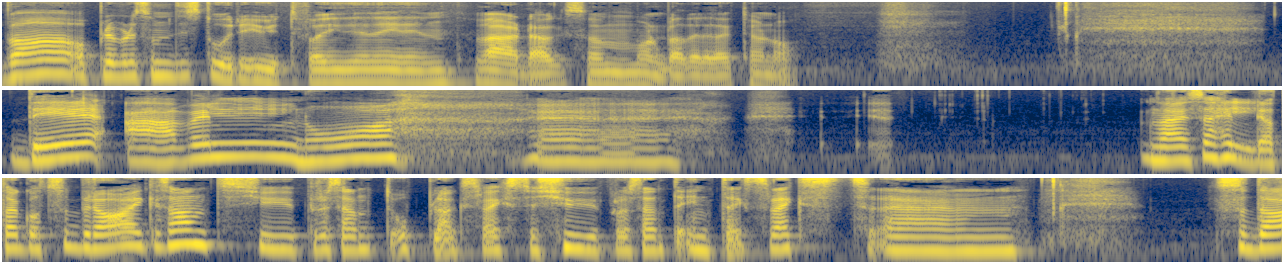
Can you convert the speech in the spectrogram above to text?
Hva opplever du som de store utfordringene i din hverdag som Morgenbladet-redaktør nå? Det er vel nå eh, Nå er så heldig at det har gått så bra. ikke sant? 20 opplagsvekst og 20 inntektsvekst. Um, så da,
